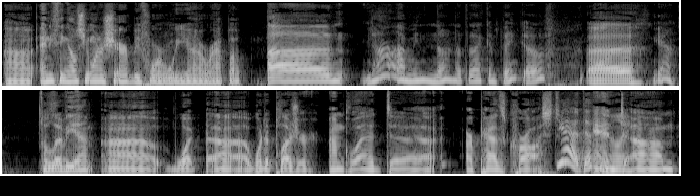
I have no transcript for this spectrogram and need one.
Uh, anything else you want to share before we uh, wrap up? Um, no, I mean, no, not that I can think of. Uh, yeah. Olivia, uh, what uh, what a pleasure. I'm glad uh, our paths crossed. Yeah, definitely. And um,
